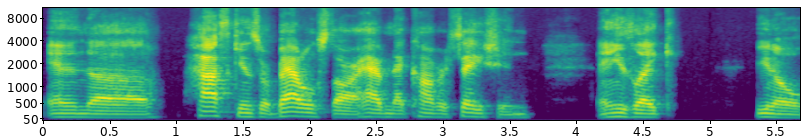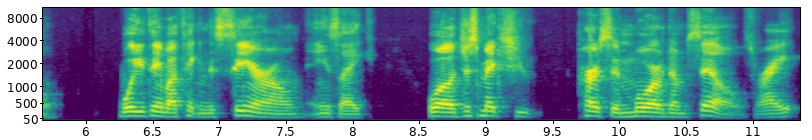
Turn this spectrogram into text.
and uh Hoskins or Battlestar are having that conversation, and he's like, you know, what do you think about taking the serum? And he's like, well, it just makes you person more of themselves, right?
